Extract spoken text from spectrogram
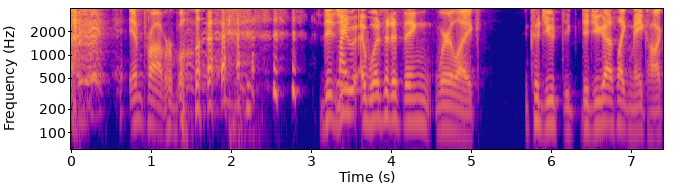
Improbable. did you? Was it a thing where like? Could you? Did you guys like make eye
